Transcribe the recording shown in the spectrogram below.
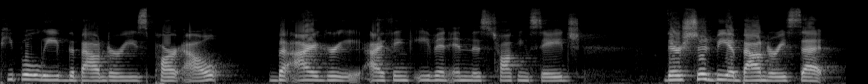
people leave the boundaries part out. But I agree. I think even in this talking stage, there should be a boundary set,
